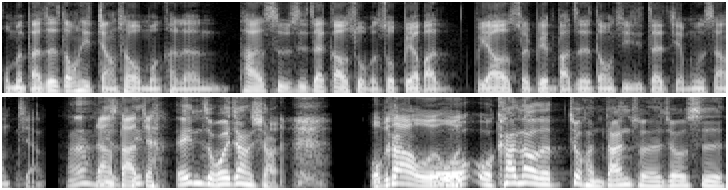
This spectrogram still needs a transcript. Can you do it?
我们把这东西讲出来，我们可能他是不是在告诉我们说，不要把不要随便把这些东西在节目上讲，啊、让大家哎，你怎么会这样想？我不知道，我我我看到的就很单纯的就是，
